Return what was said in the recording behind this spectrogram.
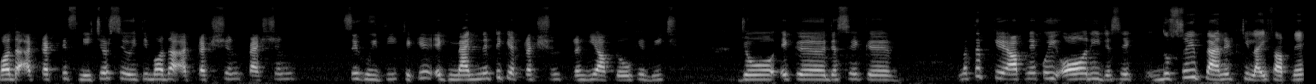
बहुत अट्रैक्टिव नेचर से हुई थी, बहुत अट्रैक्शन पैशन से हुई थी, ठीक है? एक मैग्नेटिक अट्रैक्शन रही आप लोगों के बीच, जो एक, जैसे एक मतलब कि आपने कोई और ही, जैसे दूसरे ही प्लानट की लाइफ आपने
